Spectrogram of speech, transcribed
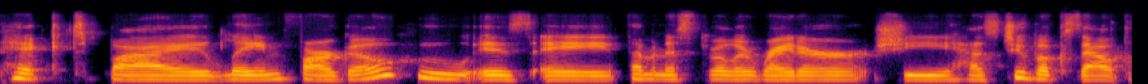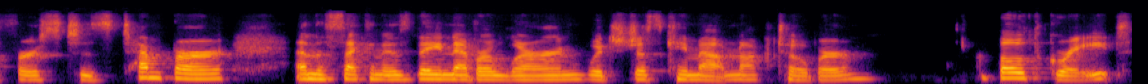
picked by Layne Fargo, who is a feminist thriller writer. She has two books out. The first is Temper, and the second is They Never Learn, which just came out in October both great.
